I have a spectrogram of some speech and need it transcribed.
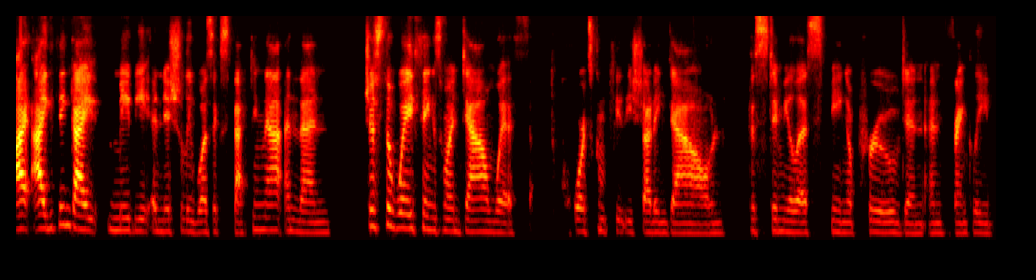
I I think I maybe initially was expecting that, and then just the way things went down with courts completely shutting down, the stimulus being approved, and and frankly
